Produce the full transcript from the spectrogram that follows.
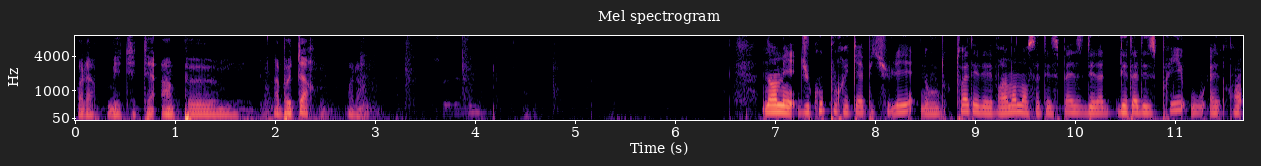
voilà, mais c'était un peu un peu tard, voilà. Non, mais du coup, pour récapituler, donc toi, tu étais vraiment dans cette espèce d'état d'esprit où être, en-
